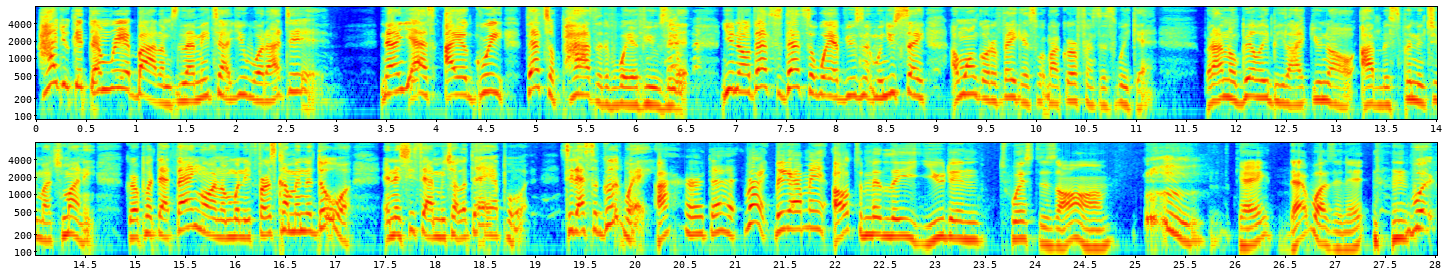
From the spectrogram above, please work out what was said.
How you get them red bottoms? Let me tell you what I did. Now, yes, I agree. That's a positive way of using it. You know, that's that's a way of using it when you say, "I want to go to Vegas with my girlfriends this weekend." But I know Billy be like, you know, I've been spending too much money. Girl, put that thing on him when he first come in the door, and then she said, "I meet y'all at the airport." See, that's a good way. I heard that. Right. But I mean, ultimately, you didn't twist his arm. Okay. That wasn't it. What?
